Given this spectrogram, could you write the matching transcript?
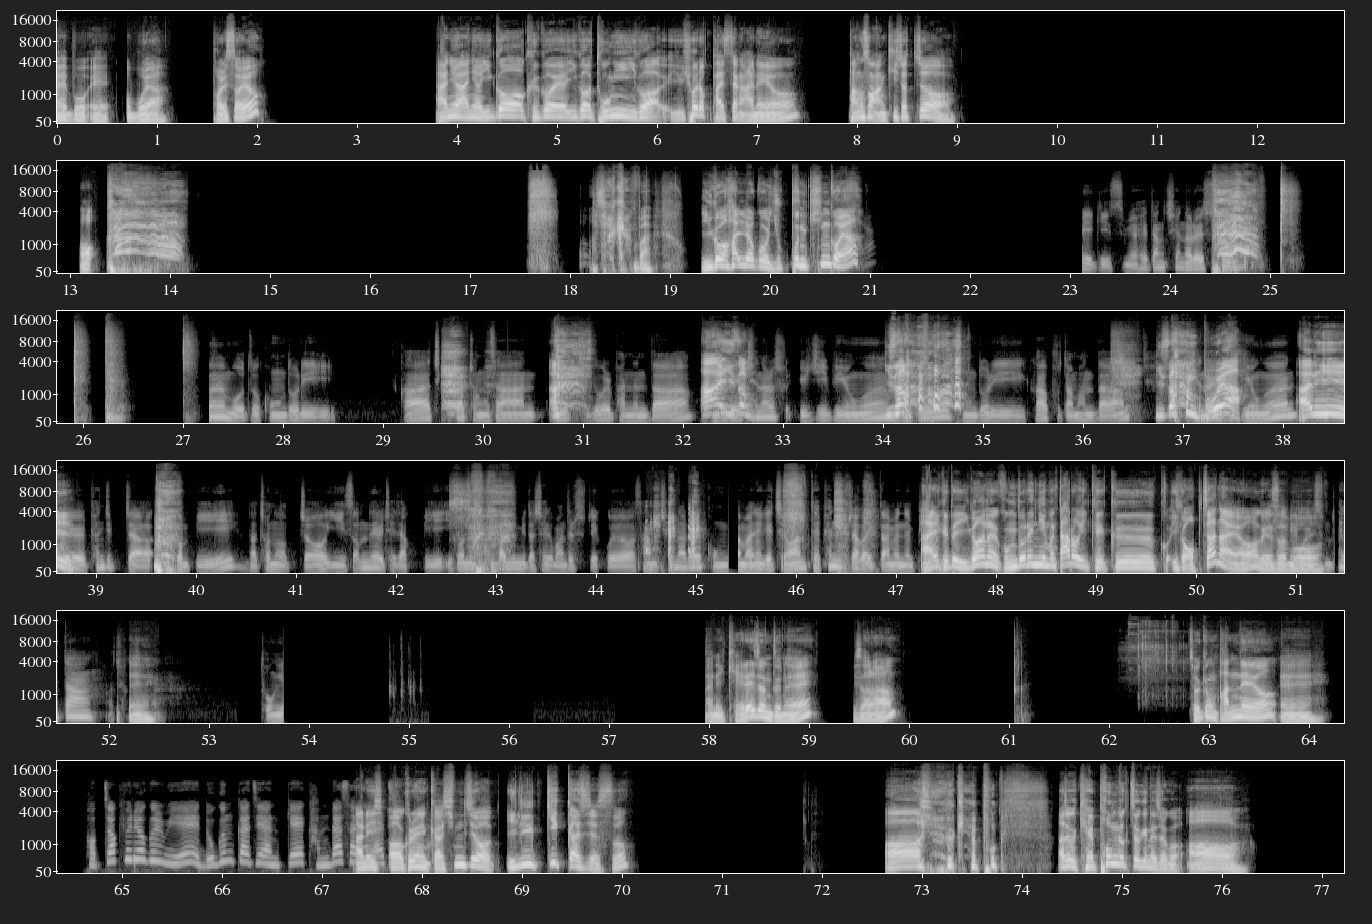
에, 뭐, 에, 어, 뭐야. 벌써요? 아니요, 아니요. 이거, 그거예요. 이거 동의, 이거 효력 발생 안 해요. 방송 안 키셨죠? 어. 아, 잠깐만. 이거 하려고 6분 킨 거야? 얘기 있으며 해당 채널의 수익은 모두 공돌이 가 직접 정산 및 지급을 받는다. 아, 공돌이의 이 사람- 채널 수- 유지 비용은 이 사람- 모두 공돌이가 부담한다. 이 사람 채널 뭐야? 유지 비용은 아니, 그 편집자 인건비, 나 저는 없죠. 이 썸네일 제작비 이거는 반반입니다. 제가 만들 수도 있고요. 3 채널의 공 만약에 저한테 편집자가 있다면은 아니 근데 이거는 공돌이님은 따로 그, 그, 이거 없잖아요. 그래서 뭐, 말씀 해당 아, 예. 잠깐만. 동의 아니 개레전드네 이 사람. 적용 받네요. 예. 법적 효력을 위해 녹음까지 함께 감다살이야. 아니 어 그러니까 심지어 읽기까지 했어? 아 저거 개폭 아 저거 개폭력적이네 저거. 어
